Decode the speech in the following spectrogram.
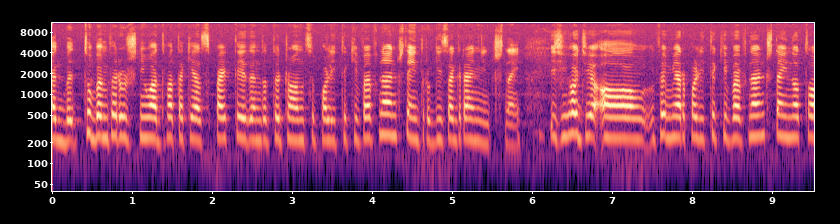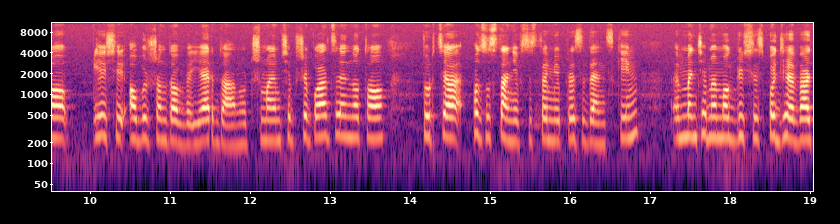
jakby tu bym wyróżniła dwa takie aspekty, jeden dotyczący polityki wewnętrznej, drugi zagranicznej. Jeśli chodzi o wymiar polityki wewnętrznej, no to jeśli obóz rządowy i Erdogan utrzymają się przy władzy, no to Turcja pozostanie w systemie prezydenckim. Będziemy mogli się spodziewać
